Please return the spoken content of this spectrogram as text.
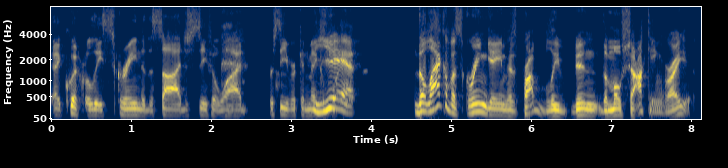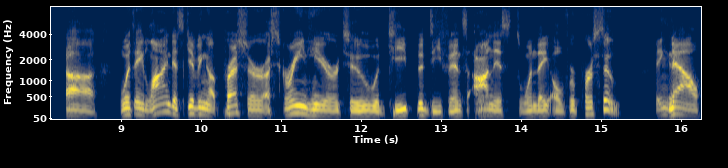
a quick release screen to the side just to see if a wide receiver can make. yeah, the lack of a screen game has probably been the most shocking, right? Uh, with a line that's giving up pressure, a screen here or two would keep the defense honest when they over pursue. Bingo. Now,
